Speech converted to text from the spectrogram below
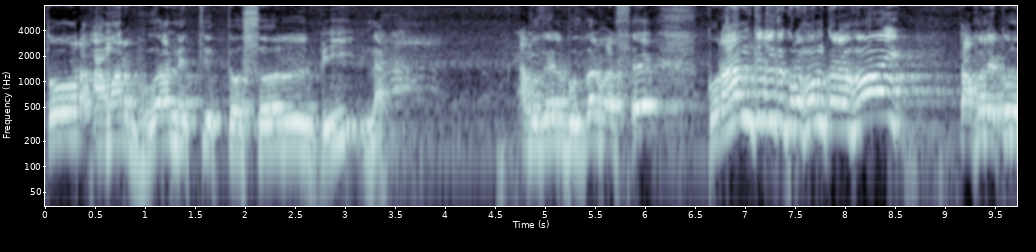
তোর আমার ভুয়া নেতৃত্ব চলবি না। আবু জাহেল বুঝবার পারছে, কোরআনকে যদি গ্রহণ করা হয়, তাহলে কোনো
